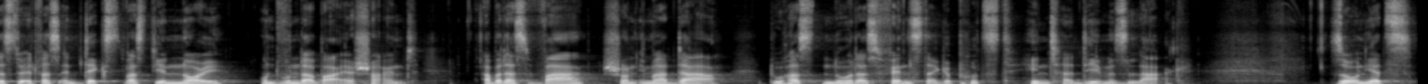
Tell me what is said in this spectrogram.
dass du etwas entdeckst, was dir neu und wunderbar erscheint. Aber das war schon immer da. Du hast nur das Fenster geputzt, hinter dem es lag. So, und jetzt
